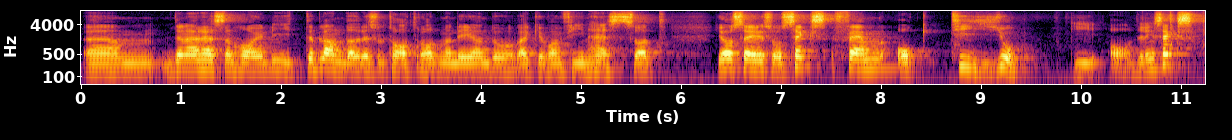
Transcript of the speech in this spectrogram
Um, den här hästen har ju lite blandad resultatrad men det är ändå, verkar vara en fin häst. Så att jag säger så 6, 5 och 10 i avdelning 6.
